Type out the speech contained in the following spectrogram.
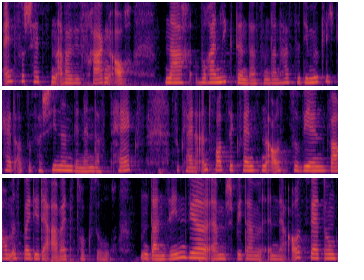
einzuschätzen, aber wir fragen auch, nach, woran liegt denn das? Und dann hast du die Möglichkeit, aus so verschiedenen, wir nennen das Tags, so kleine Antwortsequenzen auszuwählen, warum ist bei dir der Arbeitsdruck so hoch? Und dann sehen wir ähm, später in der Auswertung,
